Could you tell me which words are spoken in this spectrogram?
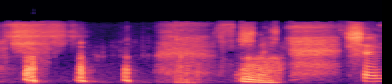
Schlecht. Schön.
